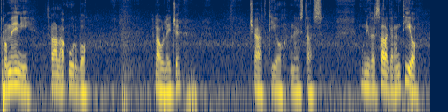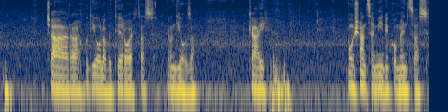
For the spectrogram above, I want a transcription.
Promeni tra la urbo lau lege char tio nestas universala garantio char hodio la vetero estas grandiosa kai conscienza mi ne comenzas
